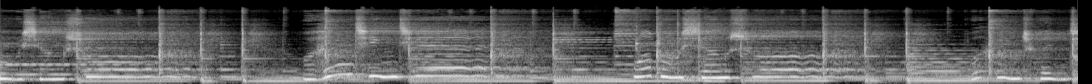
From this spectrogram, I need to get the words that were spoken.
不想说，我很亲切。我不想说，我很纯洁。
